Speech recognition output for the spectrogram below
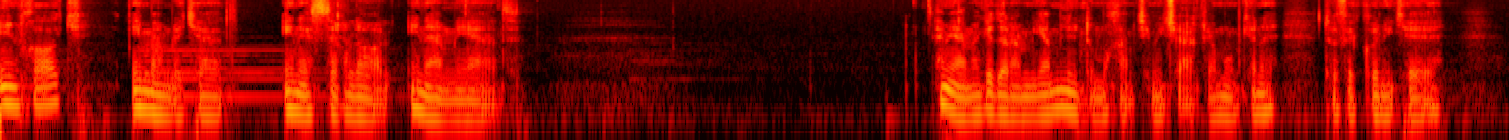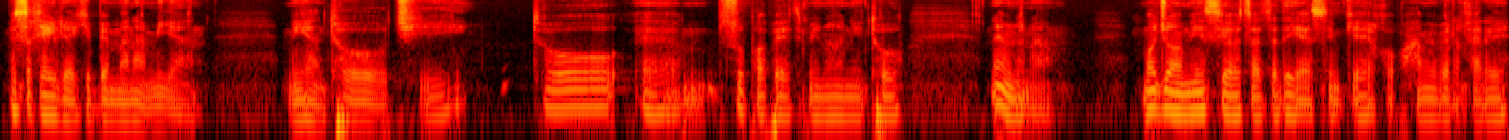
این خاک این مملکت این استقلال این امنیت. همین الان که دارم میگم می‌دونی تو مخم چی میچرخه؟ ممکنه تو فکر کنی که مثل خیلی که به منم میگن. میگن تو چی؟ تو سوپاپ اطمینانی تو نمی‌دونم. ما جامعه سیاست زده هستیم که خب همه بالاخره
